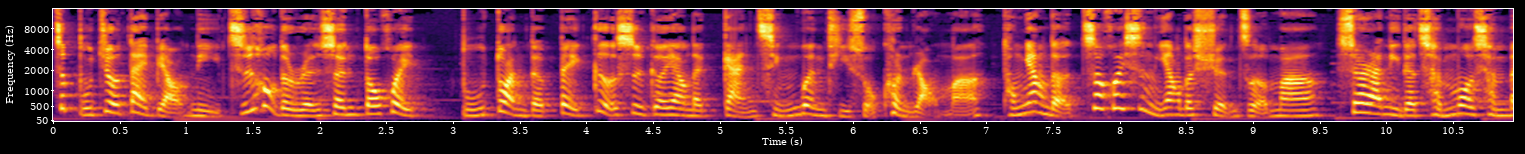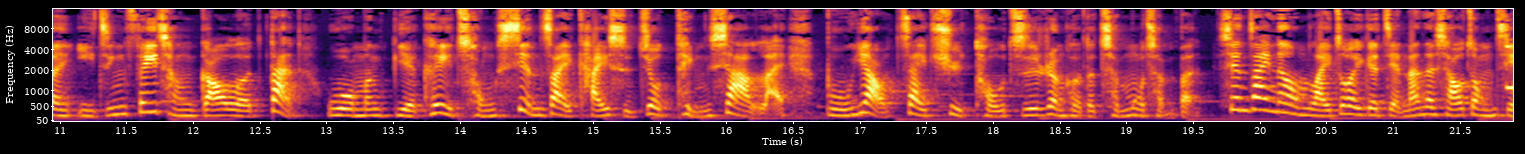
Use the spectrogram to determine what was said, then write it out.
这不就代表你之后的人生都会？不断的被各式各样的感情问题所困扰吗？同样的，这会是你要的选择吗？虽然你的沉没成本已经非常高了，但我们也可以从现在开始就停下来，不要再去投资任何的沉没成本。现在呢，我们来做一个简单的小总结。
